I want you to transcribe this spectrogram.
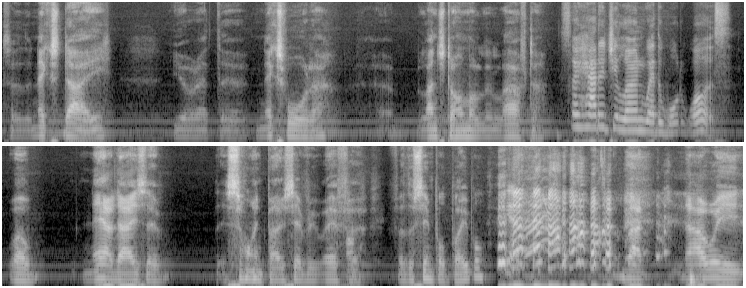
So the next day, you're at the next water, uh, lunchtime or a little after. So, how did you learn where the water was? Well, nowadays there- there's signposts everywhere for, for the simple people. but no, we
